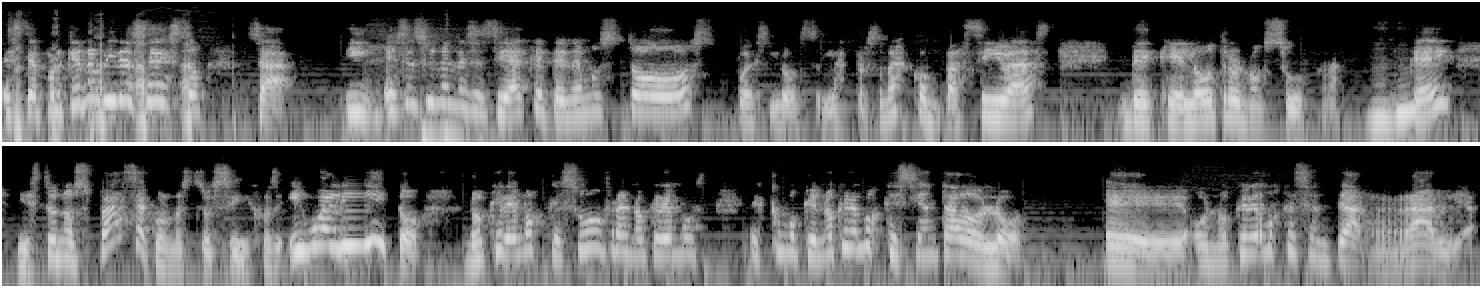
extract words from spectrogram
este, ¿por qué no miras esto? O sea, Y esa es una necesidad que tenemos todos, pues los, las personas compasivas, de que el otro no sufra, ¿ok? Y esto nos pasa con nuestros hijos, igualito, no queremos que sufra, no queremos, es como que no queremos que sienta dolor, eh, o no queremos que sienta rabia.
